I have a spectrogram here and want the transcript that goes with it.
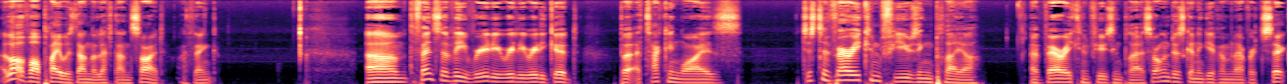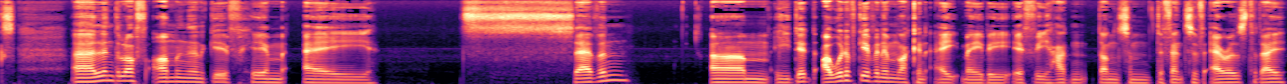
A lot of our play was down the left hand side, I think. Um, defensively, really, really, really good, but attacking wise, just a very confusing player. A very confusing player. So I'm just going to give him an average six. Uh, Lindelof, I'm going to give him a seven. Um, he did. I would have given him like an eight, maybe, if he hadn't done some defensive errors today.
